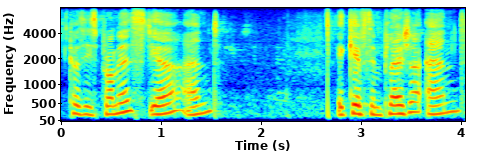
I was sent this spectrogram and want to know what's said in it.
Because he's promised, yeah, and it gives him pleasure, and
